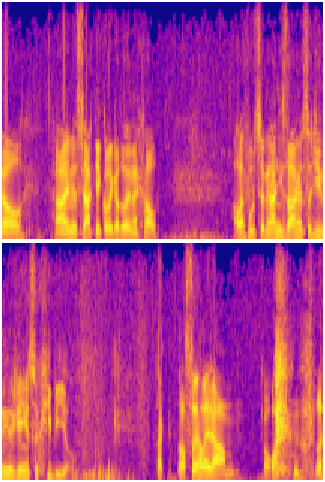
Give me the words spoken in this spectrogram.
Jo, já nevím, jestli nějaký kolega to nechal. Ale furt se mi na ní zdá něco divného, že něco chybí, jo. Tak zase hledám. Jo.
